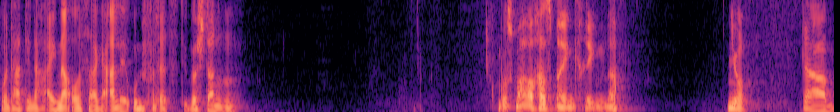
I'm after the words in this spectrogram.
und hat die nach eigener Aussage alle unverletzt überstanden. Muss man auch erstmal hinkriegen, ne? Ja, da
